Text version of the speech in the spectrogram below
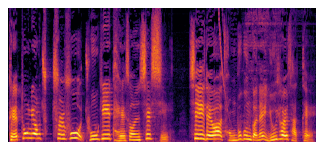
대통령 축출 후 조기 대선 실시, 시위대와 정부군 간의 유혈 사태,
